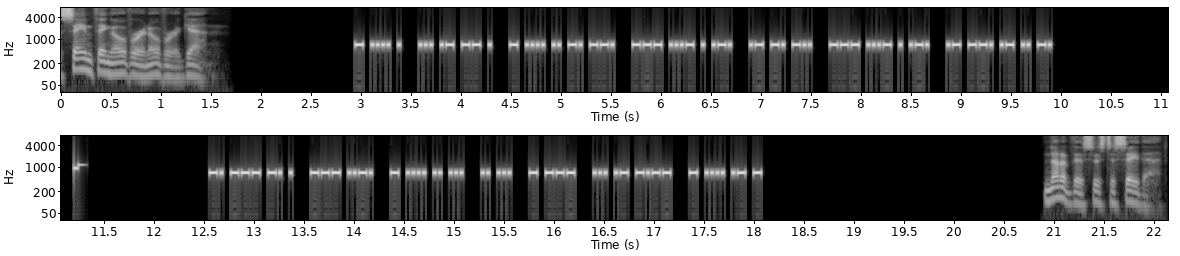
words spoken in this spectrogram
same thing over and over again. None of this is to say that.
